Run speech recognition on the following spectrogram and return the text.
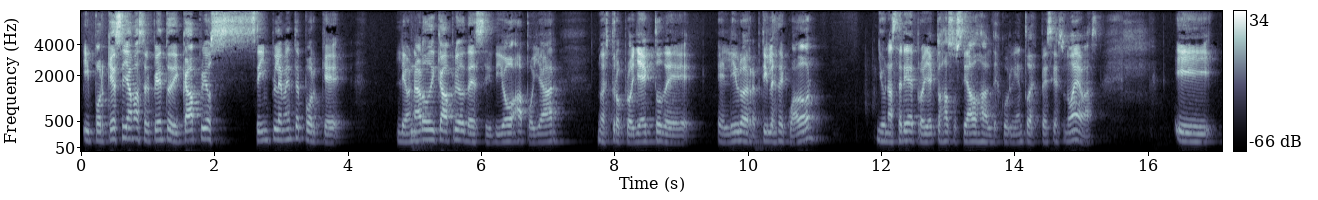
¿Y por qué se llama serpiente de DiCaprio? Simplemente porque Leonardo DiCaprio decidió apoyar nuestro proyecto de el libro de reptiles de Ecuador y una serie de proyectos asociados al descubrimiento de especies nuevas. ¿Y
